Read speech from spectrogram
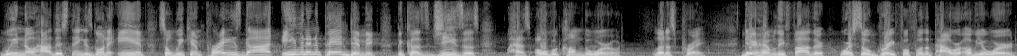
We know how this thing is going to end. So we can praise God even in the pandemic because Jesus has overcome the world. Let us pray. Dear Heavenly Father, we're so grateful for the power of your word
